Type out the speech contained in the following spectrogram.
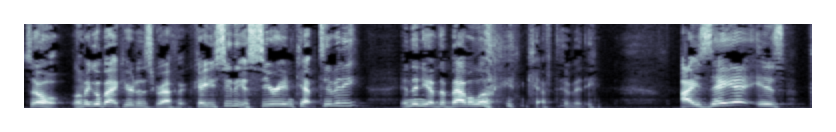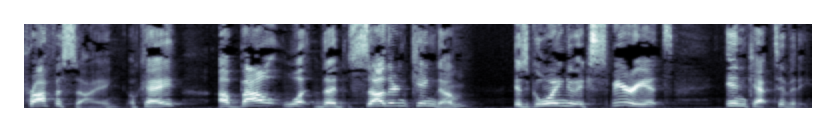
So let me go back here to this graphic. Okay, you see the Assyrian captivity, and then you have the Babylonian captivity. Isaiah is prophesying, okay, about what the southern kingdom is going to experience in captivity.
